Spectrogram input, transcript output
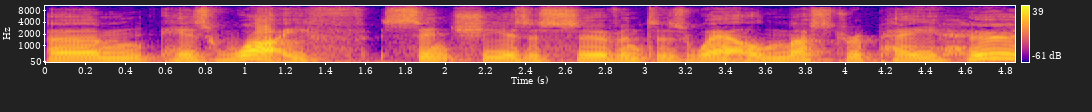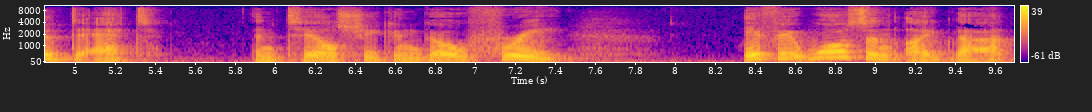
um, his wife, since she is a servant as well, must repay her debt until she can go free. If it wasn't like that,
